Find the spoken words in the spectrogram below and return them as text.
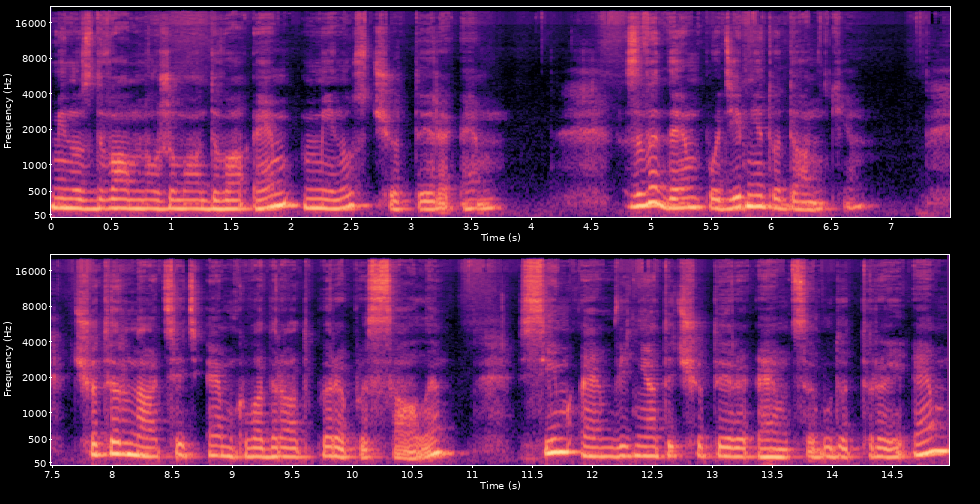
Мінус 2 множимо на 2m, мінус 4m. Зведемо подібні доданки. 14m квадрат переписали. 7m відняти 4m це буде 3m.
